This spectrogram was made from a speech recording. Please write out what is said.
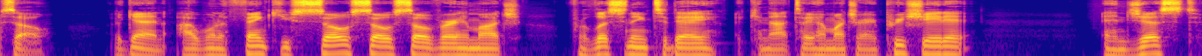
So, again, I want to thank you so, so, so very much for listening today. I cannot tell you how much I appreciate it. And just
